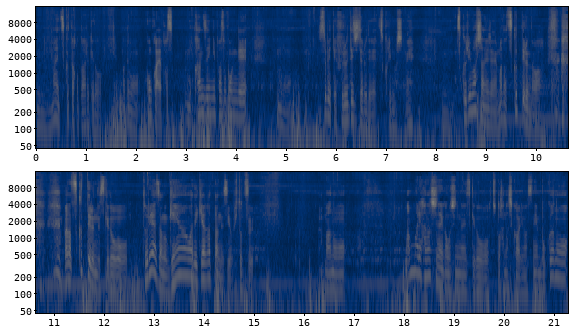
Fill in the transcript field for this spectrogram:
うん、前作ったことあるけど、まあ、でも今回はパソもう完全にパソコンでもう全てフルデジタルで作りましたね、うん、作りましたねじゃないまだ作ってるんだわ。まだ作ってるんですけどとりあえずあの原案は出来上がったんですよ一つ、まあ、あのあんまり話してないかもしれないですけどちょっと話変わりますね。僕あの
